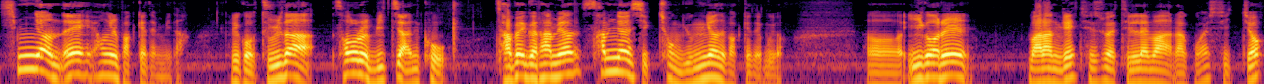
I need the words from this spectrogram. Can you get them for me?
10년의 형을 받게 됩니다. 그리고 둘 다 서로를 믿지 않고 자백을 하면 3년씩 총 6년을 받게 되고요. 어, 이거를 말한 게 재수의 딜레마라고 할 수 있죠.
